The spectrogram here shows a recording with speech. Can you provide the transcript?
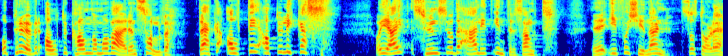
og prøver alt du kan om å være en salve. Det er ikke alltid at du lykkes. Og jeg syns jo det er litt interessant. Eh, I Forkynneren så står det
